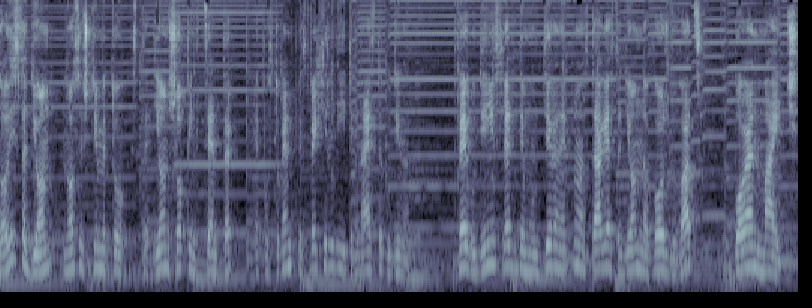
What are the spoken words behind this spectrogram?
Този стадион, носещ името Стадион Шопинг Център, е построен през 2013 година. Две години след демонтирането на стария стадион на Вождовац Боран Майч.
